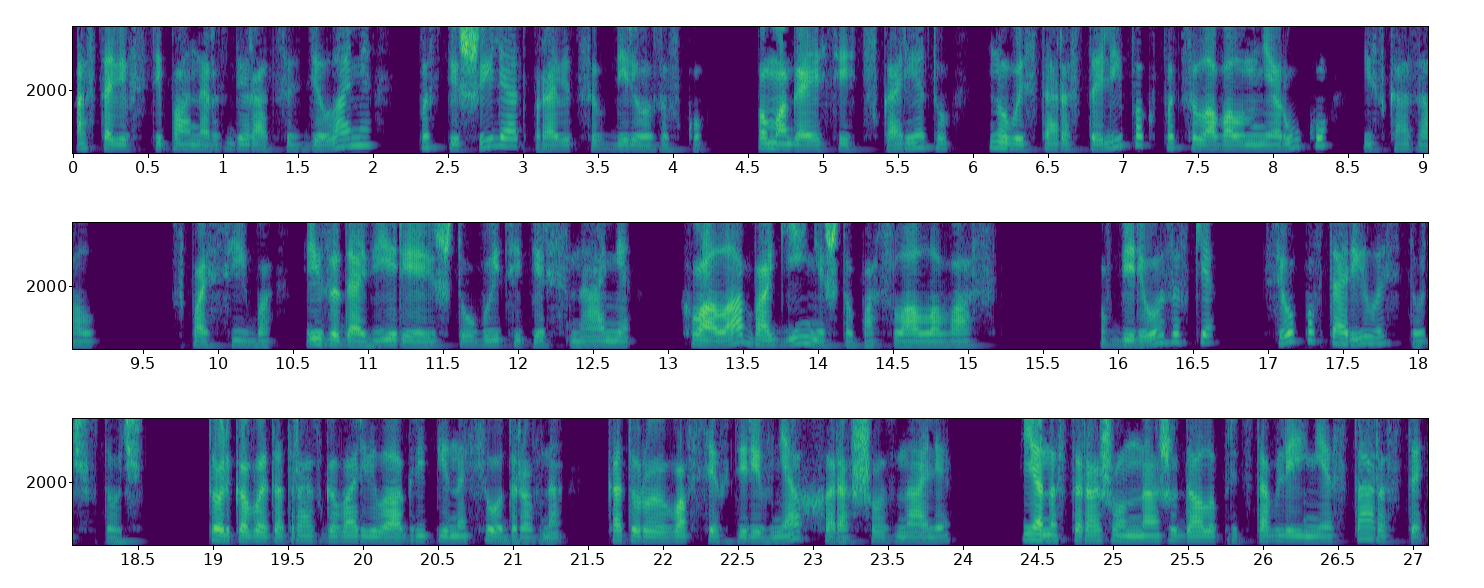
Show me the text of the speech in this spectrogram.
Оставив Степана разбираться с делами, поспешили отправиться в Березовку. Помогая сесть в карету, новый староста Липок поцеловал мне руку и сказал, Спасибо и за доверие, и что вы теперь с нами. Хвала богине, что послала вас». В Березовке все повторилось точь-в-точь. Точь. Только в этот раз говорила Агриппина Федоровна, которую во всех деревнях хорошо знали. Я настороженно ожидала представления старосты,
